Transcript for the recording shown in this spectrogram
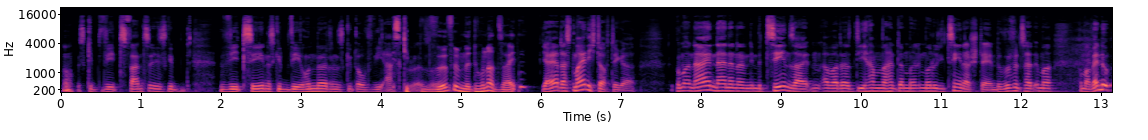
Oh. Es gibt W20, es gibt W10, es gibt W100 und es gibt auch W8 Es gibt oder so. Würfel mit 100 Seiten? Ja, ja, das meine ich doch, Digga. Guck mal, nein, nein, nein, nein, mit 10 Seiten, aber da, die haben halt immer, immer nur die Zehnerstellen. Du würfelst halt immer, guck mal, wenn du,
